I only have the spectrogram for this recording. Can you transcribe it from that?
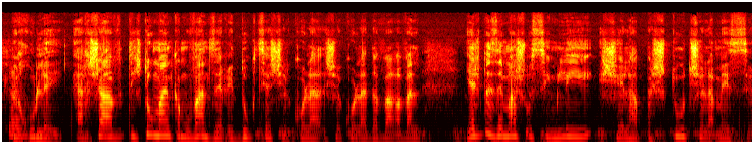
כן. וכולי. עכשיו, תשתו מים כמובן זה רדוקציה של כל, ה, של כל הדבר, אבל יש בזה משהו סמלי של הפשטות של המסר.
